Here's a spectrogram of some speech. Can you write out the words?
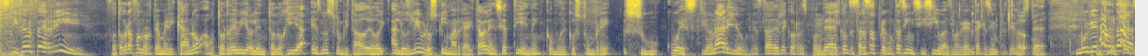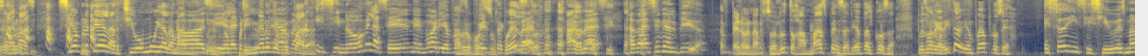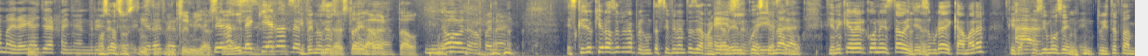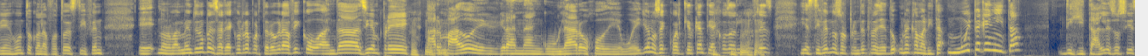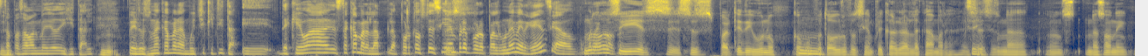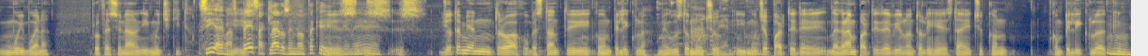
Stephen Ferry, fotógrafo norteamericano, autor de Violentología, es nuestro invitado de hoy a los libros. Y Margarita Valencia tiene, como de costumbre, su cuestionario. Esta vez le corresponde a él contestar esas preguntas incisivas, Margarita, que siempre tiene usted. Muy bien guardadas, además. Siempre tiene el archivo muy a la mano. No, sí, lo el primero que prepara. mano, Y si no, me la sé de memoria, por Ah, pero por supuesto. supuesto, claro Jamás, sí. jamás se me olvida. Pero en absoluto, jamás pensaría tal cosa. Pues Margarita, bien pueda proceder. Eso de incisivo es mamadera de gallo de Jaime Andrés. No se asuste, Le quiero Sí, le quiero- estoy- Le quiero advertir. Stephen no se asusta estoy. No, no, para nada. Es que yo quiero hacerle una pregunta a Stephen antes de arrancar Eso, el cuestionario. Tiene que ver con esta bellezura de cámara que ya Ah. pusimos en, en Twitter también junto con la foto de Stephen. Eh, normalmente uno pensaría que un reportero gráfico anda siempre armado de gran angular, ojo de buey, yo no sé, cualquier cantidad de cosas, luces. y Stephen nos sorprende trayendo una camarita muy pequeñita. Digital, eso sí está pasado al medio digital, pero es una cámara muy chiquitita. Eh, ¿De qué va esta cámara? ¿La, la porta usted siempre por, por alguna emergencia? O No, sí, es, eso es parte de uno como Mm. fotógrafo, siempre cargar la cámara. Sí. Esa es una, una Sony muy buena, profesional y muy chiquita. Sí, además Y- pesa, claro, se nota que es- tiene... es- es- yo también trabajo bastante con película, me gusta mucho Ah, bien. y mucha parte de, la gran parte de violentología está hecho con, con película que-.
